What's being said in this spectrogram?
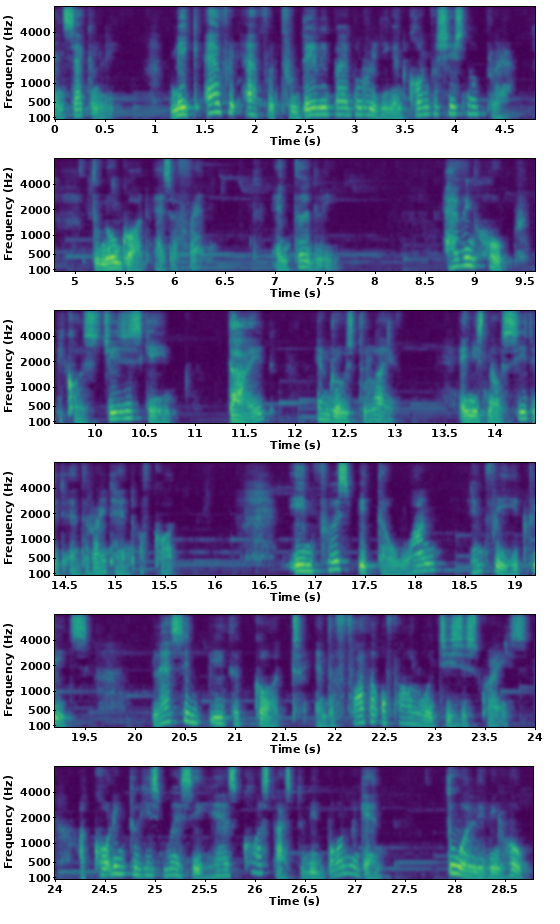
And secondly, make every effort through daily Bible reading and conversational prayer to know God as a friend. And thirdly, having hope because Jesus came, died, and rose to life, and is now seated at the right hand of God. In 1 Peter 1 and 3, it reads, Blessed be the God and the Father of our Lord Jesus Christ. According to his mercy, he has caused us to be born again to a living hope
